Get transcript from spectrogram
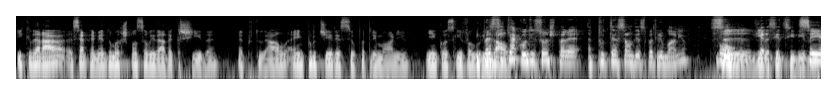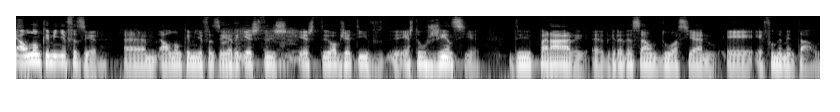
e que dará certamente uma responsabilidade acrescida a Portugal em proteger esse seu património e em conseguir valorizá-lo. E parece que há condições para a proteção desse património, se Bom, vier a ser decidido? Sim, há um longo caminho a fazer. Um, há um longo caminho a fazer. Estes, este objetivo, esta urgência de parar a degradação do oceano é, é fundamental.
